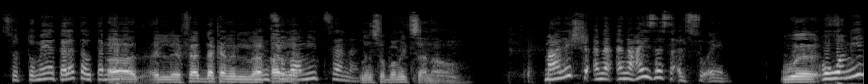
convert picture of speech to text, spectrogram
683 آه اللي فات ده كان من القرن 700 سنة. من 700 سنة آه. معلش أنا أنا عايزة أسأل سؤال. و هو مين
